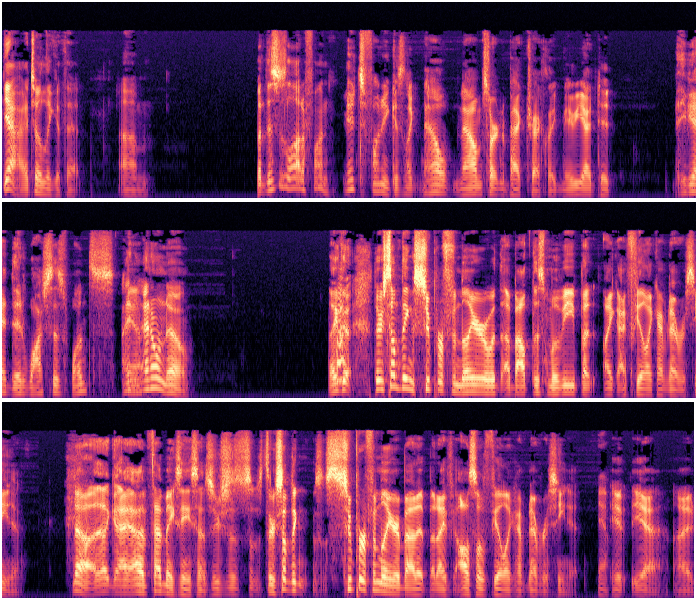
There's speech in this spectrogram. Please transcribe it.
yeah, I totally get that. Um, but this is a lot of fun. it's funny because like now now I'm starting to backtrack. Like maybe I did, maybe I did watch this once. I, Yeah. I don't know. Like Huh. uh, there's something super familiar with about this movie, but like I feel like I've never seen it. No, like I, if that makes any sense. There's just, there's something super familiar about it, but I also feel like I've never seen it. Yeah. It- yeah. I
